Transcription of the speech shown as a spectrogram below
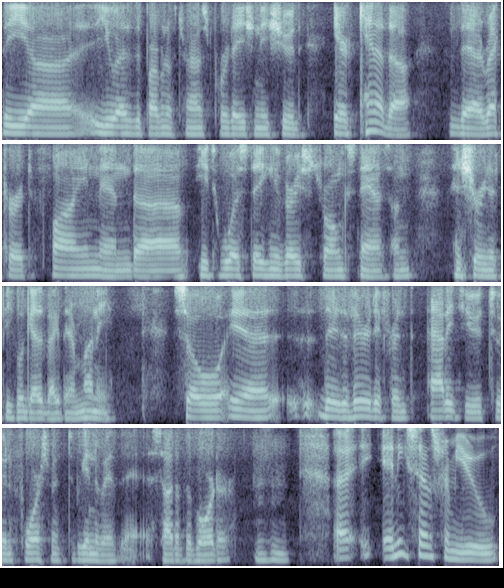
the uh, U.S. Department of Transportation issued Air Canada the record fine, and uh, it was taking a very strong stance on ensuring that people get back their money. So uh, there's a very different attitude to enforcement to begin with uh, south of the border. Mm-hmm. Uh, any sense from you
